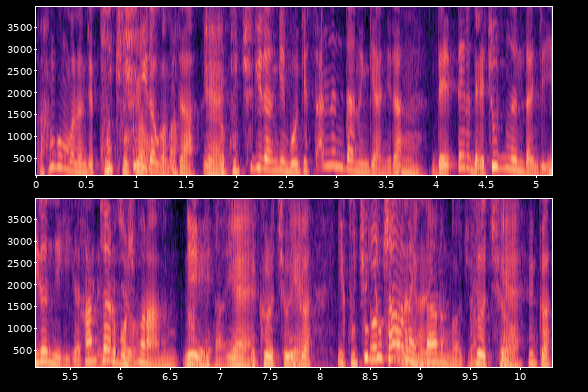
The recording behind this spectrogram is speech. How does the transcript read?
한국말로 이제 구축 구축이라고. 합니다. 예. 그러니까 구축이라는 게 뭐 이렇게 쌓는다는 게 아니라 음. 내 때려 내쫓는다 이제 이런 얘기가 한자를 되는 거죠. 보시면 아는- 예. 압니다. 예. 예, 그렇죠. 그러니까 예. 이 구축 쫓아낸다는. 거죠. 그렇죠. 예. 그러니까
